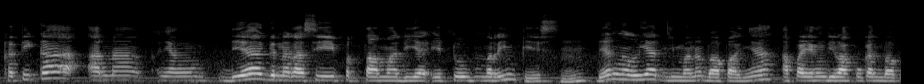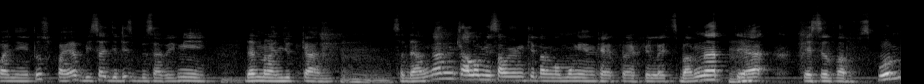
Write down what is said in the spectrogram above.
ketika anak yang dia generasi pertama dia itu merintis Hmm. dia ngelihat gimana bapaknya apa yang dilakukan bapaknya itu supaya bisa jadi sebesar ini dan melanjutkan. Hmm. sedangkan kalau misalnya kita ngomong yang kayak privilege banget Hmm. ya kayak silver spoon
